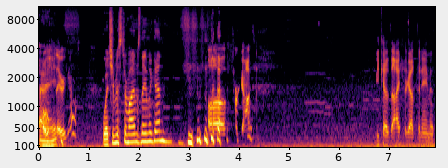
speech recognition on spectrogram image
Oh, Alright. there we go. What's your Mr. Mime's name again? Uh, forgotten. Because I forgot to name it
